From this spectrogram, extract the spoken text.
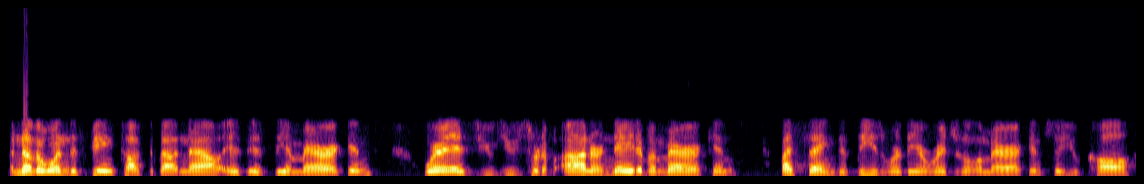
Another one that's being talked about now is is the Americans, whereas you you sort of honor Native Americans by saying that these were the original Americans, so you call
